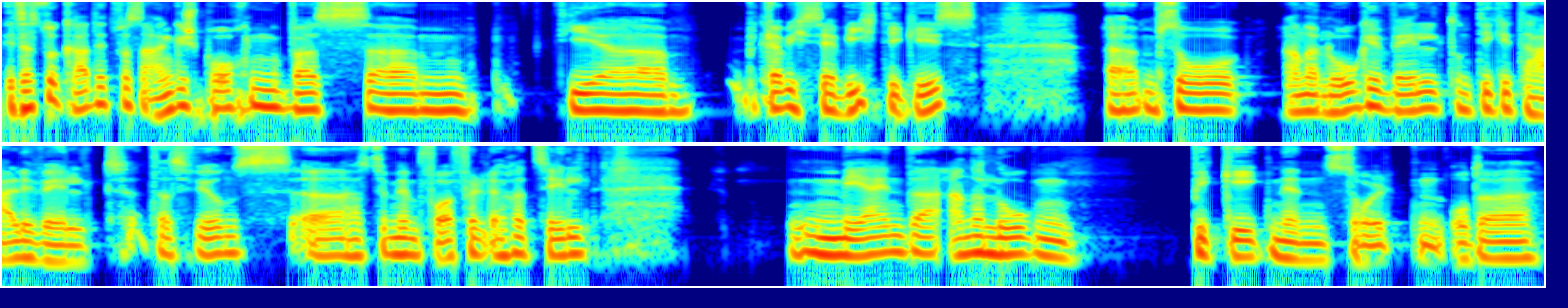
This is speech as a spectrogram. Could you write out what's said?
Jetzt hast du gerade etwas angesprochen, was ähm, dir, glaube ich, sehr wichtig ist. Ähm, so analoge Welt und digitale Welt, dass wir uns, äh, hast du mir im Vorfeld auch erzählt, mehr in der analogen begegnen sollten oder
